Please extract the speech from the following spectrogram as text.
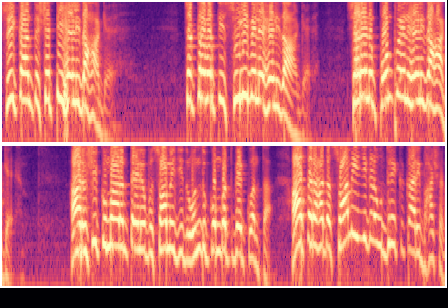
ಶ್ರೀಕಾಂತ್ ಶೆಟ್ಟಿ ಹೇಳಿದ ಹಾಗೆ, ಚಕ್ರವರ್ತಿ ಸೂಲಿಬೆಲೆ ಹೇಳಿದ ಹಾಗೆ. ಶರಣ್ ಪೊಂಪೆಯಲ್ಲಿ ಹೇಳಿದ ಹಾಗೆ, ಆ ಋಷಿಕುಮಾರ್ ಅಂತ ಹೇಳಿ ಒಬ್ಬ ಸ್ವಾಮೀಜಿ ಇದ್ರು, ಒಂದು ಕೊಂಬತ್ತು ಬೇಕು ಅಂತ. ಆ ತರಹದ ಸ್ವಾಮೀಜಿಗಳ ಉದ್ರೇಕಕಾರಿ ಭಾಷಣ.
